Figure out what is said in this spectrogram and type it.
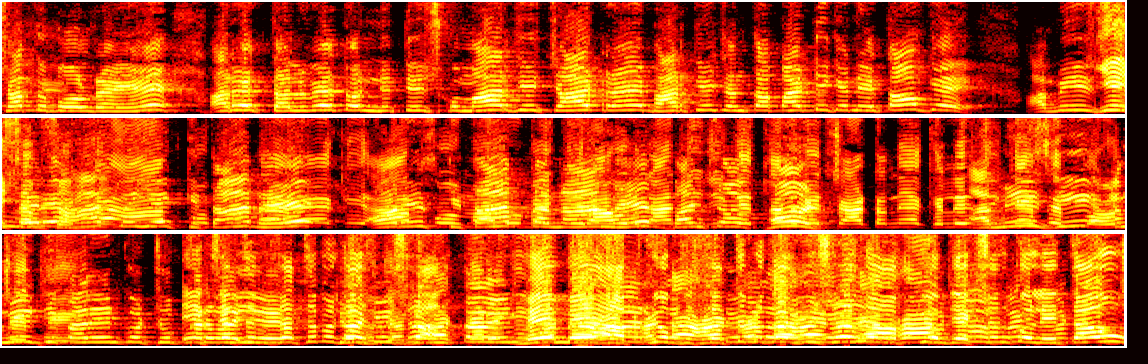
शब्द बोल रहे हैं। अरे तलवे तो नीतीश कुमार जी चाट रहे हैं भारतीय जनता पार्टी के नेताओं के अमीर ये मेरे हाथ में ये किताब है और इस किताब का नाम है बंच ऑफ़ थॉट्स अमीर जी अमीर जी पहले इनको चुप करवाइए मैं मैं आपकी मैं आपकी ऑब्जेक्शन को लेता हूँ।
